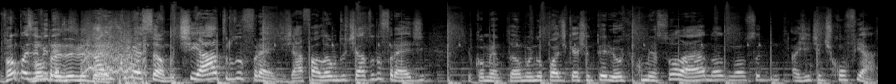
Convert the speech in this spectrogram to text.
Vamos para as Vamos evidências. Aí começamos. Teatro do Fred. Já falamos do Teatro do Fred, que comentamos no podcast anterior, que começou lá, nós, nós- a gente ia desconfiar.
